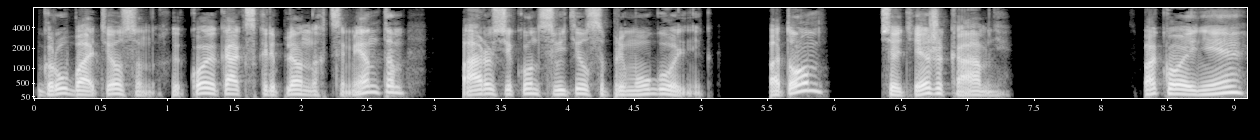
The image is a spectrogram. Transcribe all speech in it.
грубо отесанных и кое-как скрепленных цементом, пару секунд светился прямоугольник, Потом все те же камни. «Спокойнее»,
